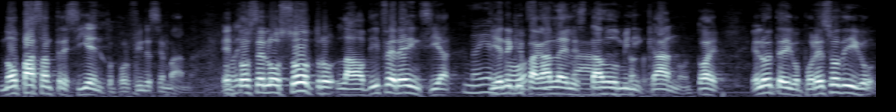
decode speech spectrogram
No pasan 300 por fin de semana. Entonces los otros, la diferencia, tiene que pagarla el Estado Dominicano. Entonces, es lo que te digo, por eso digo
